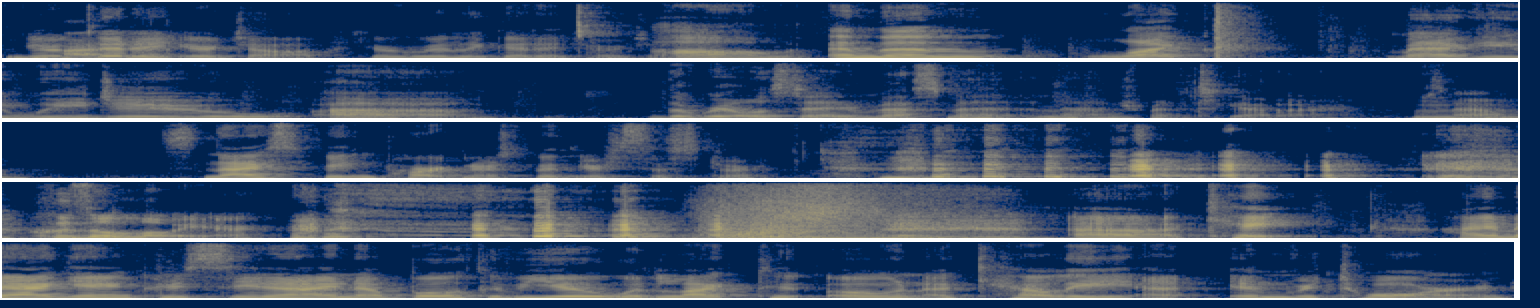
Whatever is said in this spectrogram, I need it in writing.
You're good at your job. You're really good at your job. um, and then, like Maggie, we do uh, the real estate investment and management together. So it's nice being partners with your sister, who's a lawyer. uh, Kate. Hi, Maggie and Christina. I know both of you would like to own a Kelly uh, in Retourne.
